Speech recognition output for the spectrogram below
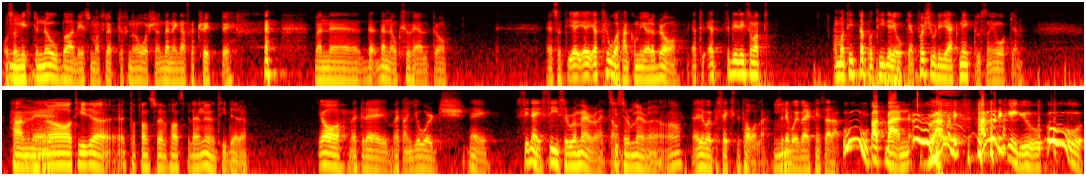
Och så Mm. Mr Nobody som han släppte för några år sedan, den är ganska trippy. men eh, den, den är också jävligt bra. Eh, så jag, jag, jag tror att han kommer göra det bra. Jag, för det är liksom att, om man tittar på tidigare Jokern, först gjorde Jack Nicholson Jokern. Han, eh, Ja, tidigare. Fanns, fanns väl ännu tidigare. Ja, vet du det, vad heter han, George, nej, C- nej, Caesar Romero hette han. Cesar Romero, ja. Ja, Det var ju på 60-talet, så Mm. det var ju verkligen såhär, oh Batman, oh I'm gonna, I'm gonna kill you, oh.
